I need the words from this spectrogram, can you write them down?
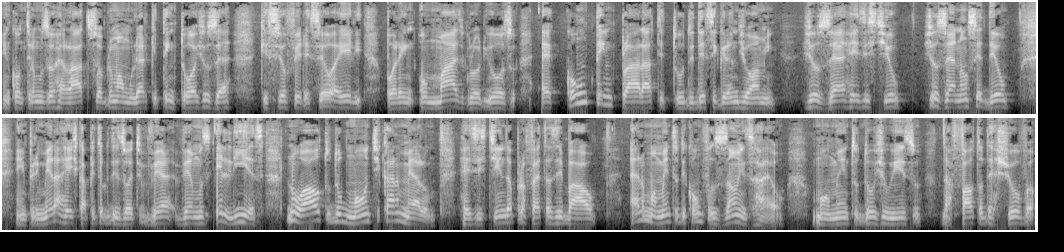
encontramos o relato sobre uma mulher que tentou a José, que se ofereceu a ele, porém o mais glorioso é contemplar a atitude desse grande homem. José resistiu. José não cedeu. Em 1 Reis, capítulo 18, vemos Elias no alto do Monte Carmelo, resistindo a profetas de Baal. Era um momento de confusão em Israel, momento do juízo, da falta de chuva.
